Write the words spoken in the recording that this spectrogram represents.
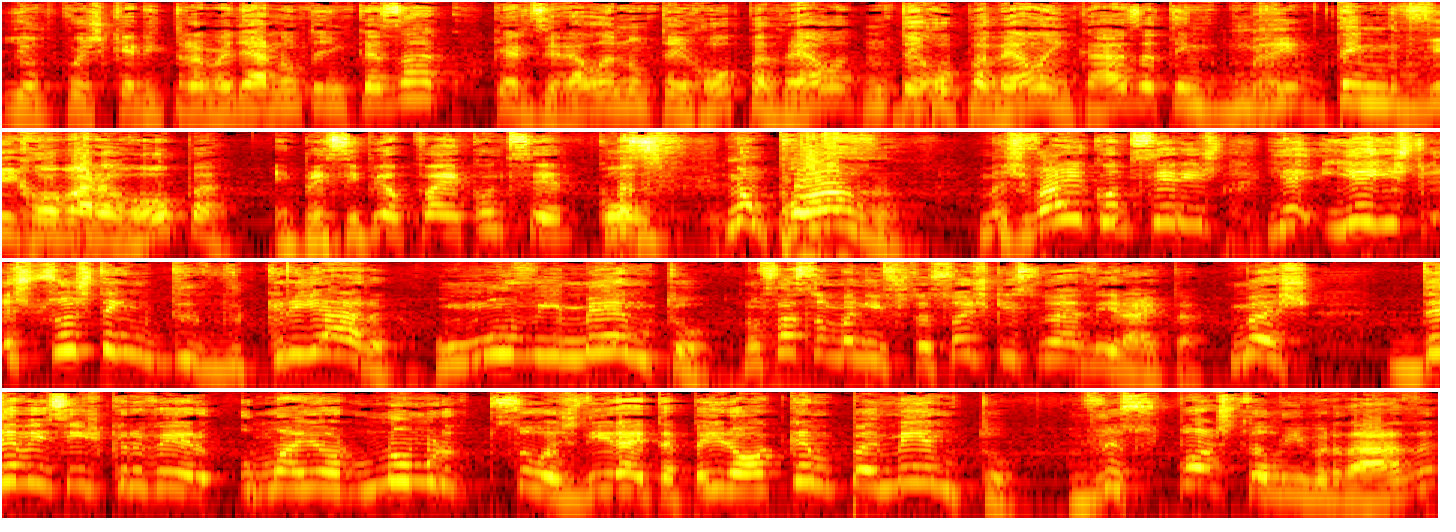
E eu depois quero ir trabalhar, não tenho casaco. Quer dizer, ela não tem roupa dela? Não tem roupa dela em casa? Tem de tem de vir roubar a roupa? Em princípio é o que vai acontecer. Com- Mas não pode! Mas vai acontecer isto. E é, e é isto. As pessoas têm de, de criar um movimento. Não façam manifestações que isso não é direita. Mas devem se inscrever o maior número de pessoas de direita para ir ao acampamento da suposta liberdade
